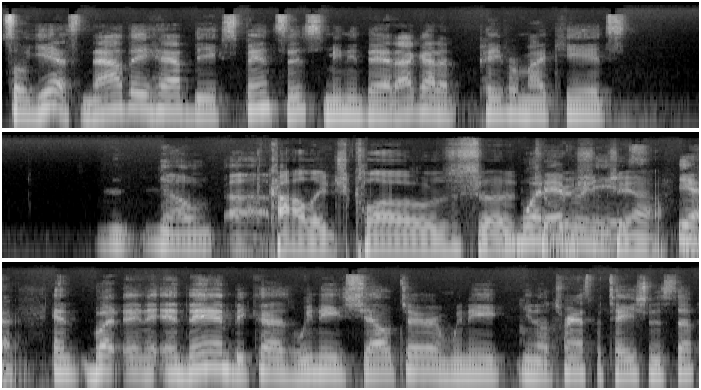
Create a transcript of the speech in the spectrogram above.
So yes, now they have the expenses, meaning that I got to pay for my kids, you know, uh, college clothes, uh, whatever it is. Yeah, yeah. Right. And but and, and then because we need shelter and we need you know transportation and stuff.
